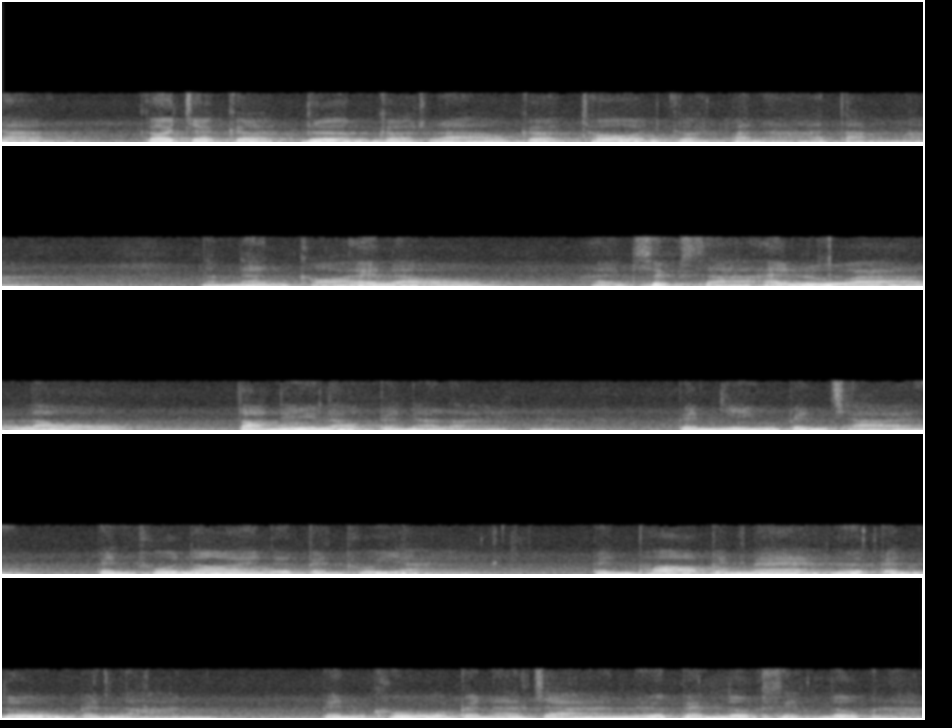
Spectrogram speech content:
นะก็จะเกิดเรื่องเกิดราว เกิดโทษเกิดปัญหาต่ามมา ดังนั้นขอให้เราให้ศึกษาให้รู้ว่าเราตอนนี้เราเป็นอะไร เป็นหญิงเป็นชาย เป็นผู้น้อยหรือเป็นผู้ใหญ่ เป็นพ่อเป็นแม่หรือเป็นลูกเป็นหลาน เป็นครูเป็นอาจารย์หรือเป็นลูกศิษย์ลูกหา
